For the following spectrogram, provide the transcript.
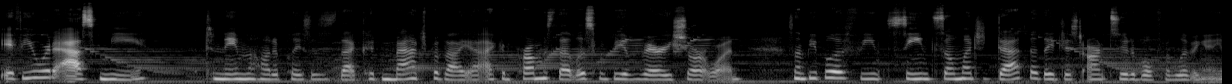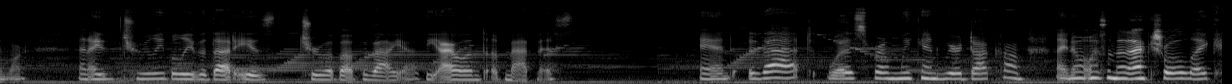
If you were to ask me to name the haunted places that could match Poveglia, I can promise that list would be a very short one. Some people have fe- seen so much death that they just aren't suitable for living anymore. And I truly believe that that is true about Poveglia, the island of madness. And that was from weekendweird.com. I know it wasn't an actual, like,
